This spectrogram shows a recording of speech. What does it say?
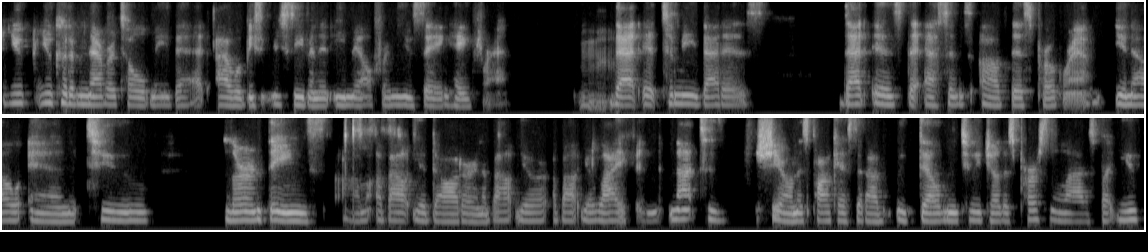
you you could have never told me that I would be receiving an email from you saying, "Hey, friend." Mm-hmm. That it to me that is that is the essence of this program, you know, and to learn things um, about your daughter and about your about your life, and not to share on this podcast that I've we've delved into each other's personal lives, but you've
